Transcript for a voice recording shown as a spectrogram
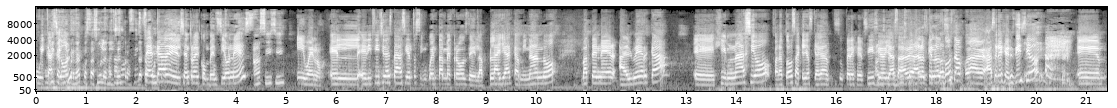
Ubicación, ubicación. ¿verdad? Costa Azul en el Costa centro. sí. de. Cerca del centro de convenciones. Ah, sí, sí. Y bueno, el edificio está a 150 metros de la playa caminando. Va a tener alberca, eh, gimnasio para todos aquellos que hagan súper A ejercicio, que ya saben, a los que nos gusta ah, hacer ejercicio. Eh,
